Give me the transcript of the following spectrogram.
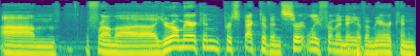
Um, from a Euro American perspective, and certainly from a Native American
